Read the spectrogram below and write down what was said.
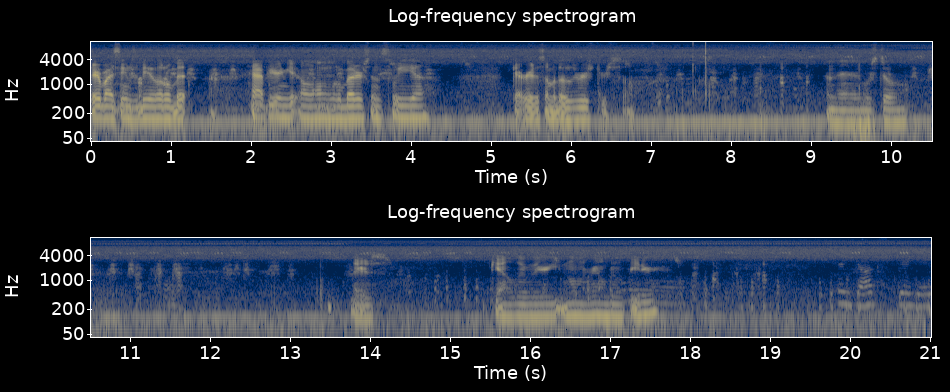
Everybody seems to be a little bit happier and getting along a little better since we uh, got rid of some of those roosters. So, and then we're still there's cows over there eating on the round bale feeder. And digging.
